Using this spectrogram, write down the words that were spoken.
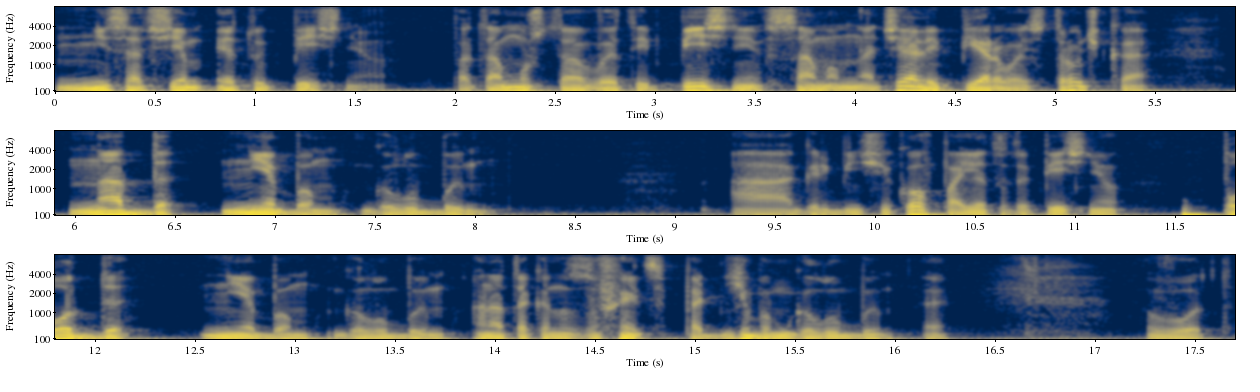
не совсем эту песню. Потому что в этой песне в самом начале первая строчка «Над небом голубым». А Гребенщиков поет эту песню «Под небом голубым». Она так и называется «Под небом голубым». Да? Вот.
